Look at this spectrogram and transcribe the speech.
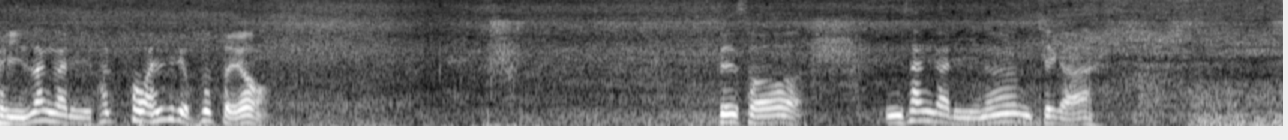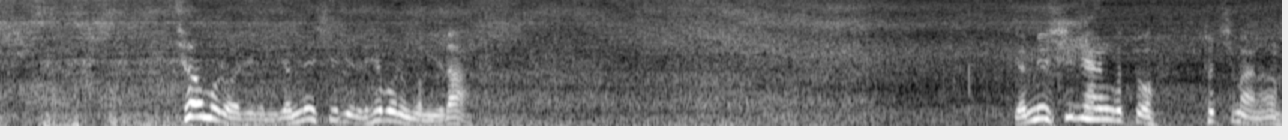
인상가리 살포할 일이 없었어요. 그래서 인상가리는 제가 처음으로 지금 연면 시비를 해보는 겁니다. 연면 시비 하는 것도 좋지만은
